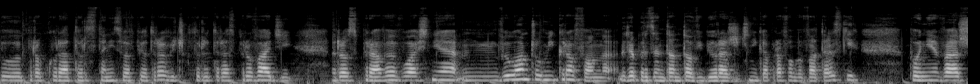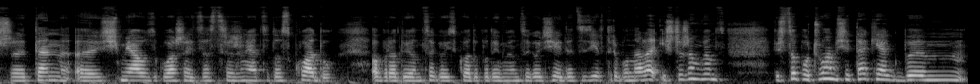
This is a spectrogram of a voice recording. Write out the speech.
były prokurator Stanisław Piotrowicz, który teraz prowadzi rozprawę, właśnie mm, wyłączył mikrofon reprezentantowi Biura Rzecznika Praw Obywatelskich, ponieważ ten e, śmiał zgłaszać zastrzeżenia co do składu obradującego i składu podejmującego dzisiaj decyzję w Trybunale i szczerze mówiąc, wiesz co, poczułam się tak jakbym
